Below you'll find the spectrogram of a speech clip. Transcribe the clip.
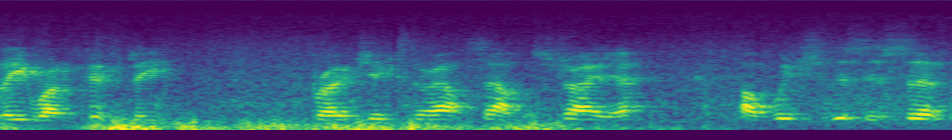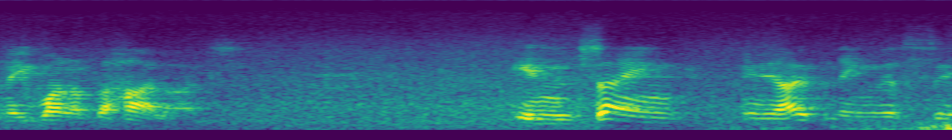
Jubilee 150 projects throughout South Australia, of which this is certainly one of the highlights. In saying, in opening this, in,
